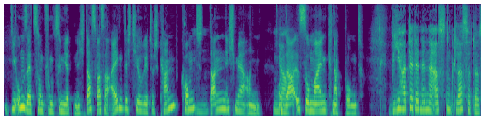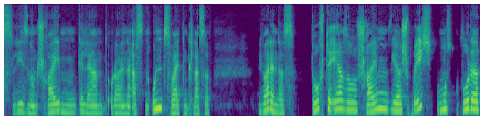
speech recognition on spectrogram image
die Umsetzung funktioniert nicht. Das, was er eigentlich theoretisch kann, kommt mhm. dann nicht mehr an. Ja. Und da ist so mein Knackpunkt. Wie hat er denn in der ersten Klasse das Lesen und Schreiben gelernt oder in der ersten und zweiten Klasse? Wie war denn das? durfte er so schreiben, wie er spricht? Muss, wurde,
